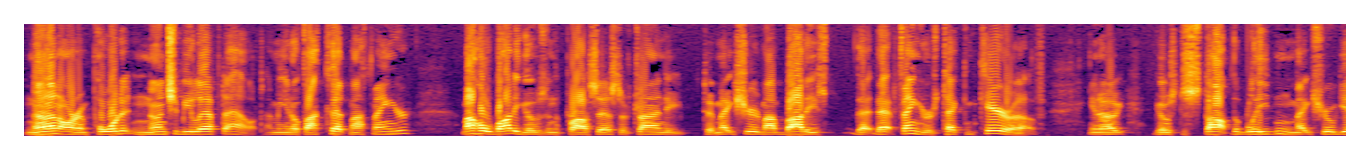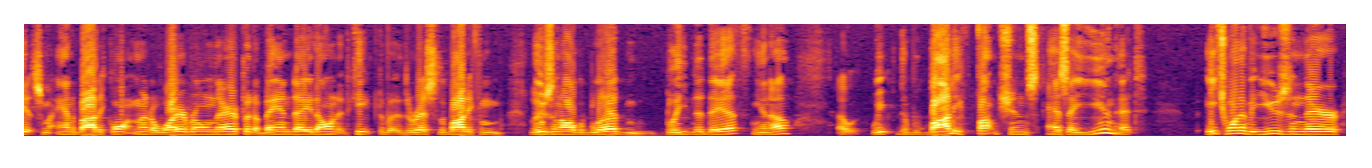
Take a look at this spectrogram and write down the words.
None are important, and none should be left out. I mean, if I cut my finger, my whole body goes in the process of trying to, to make sure my body's that that finger is taken care of. You know, goes to stop the bleeding, make sure we get some antibiotic ointment or whatever on there, put a band aid on it to keep the, the rest of the body from losing all the blood and bleeding to death, you know. Uh, we, the body functions as a unit, each one of it using their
